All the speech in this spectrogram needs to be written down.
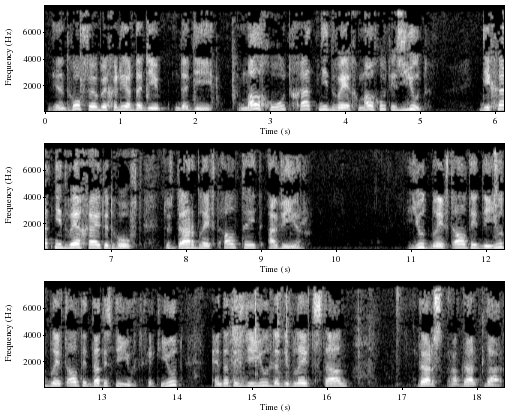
in het hoofd hebben we geleerd dat die, dat die malgoed gaat niet weg. Malgoed is jud. Die gaat niet weg uit het hoofd. Dus daar blijft altijd avir. Jud blijft altijd, die jud blijft altijd, dat is die jud. Kijk, jud, en dat is die jud dat die blijft staan, daar, daar, daar.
